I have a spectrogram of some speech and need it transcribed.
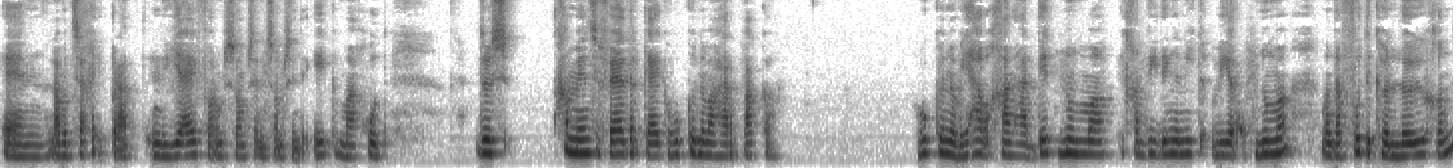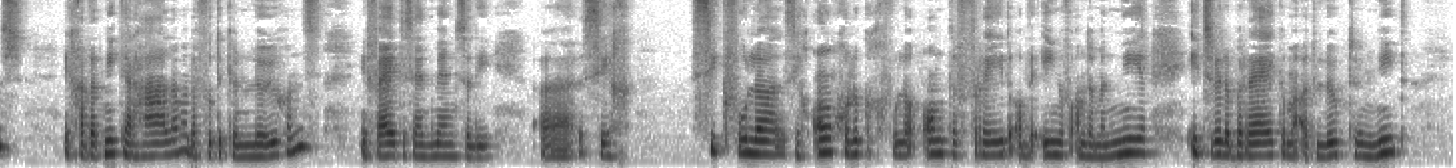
En laat me zeggen, ik praat in de jij-vorm soms en soms in de ik, maar goed. Dus gaan mensen verder kijken, hoe kunnen we haar pakken? Hoe kunnen we, ja, we gaan haar dit noemen. Ik ga die dingen niet weer opnoemen, want dan voed ik hun leugens. Ik ga dat niet herhalen, want dan voed ik hun leugens. In feite zijn het mensen die uh, zich ziek voelen, zich ongelukkig voelen, ontevreden op de een of andere manier, iets willen bereiken, maar het lukt hun niet.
